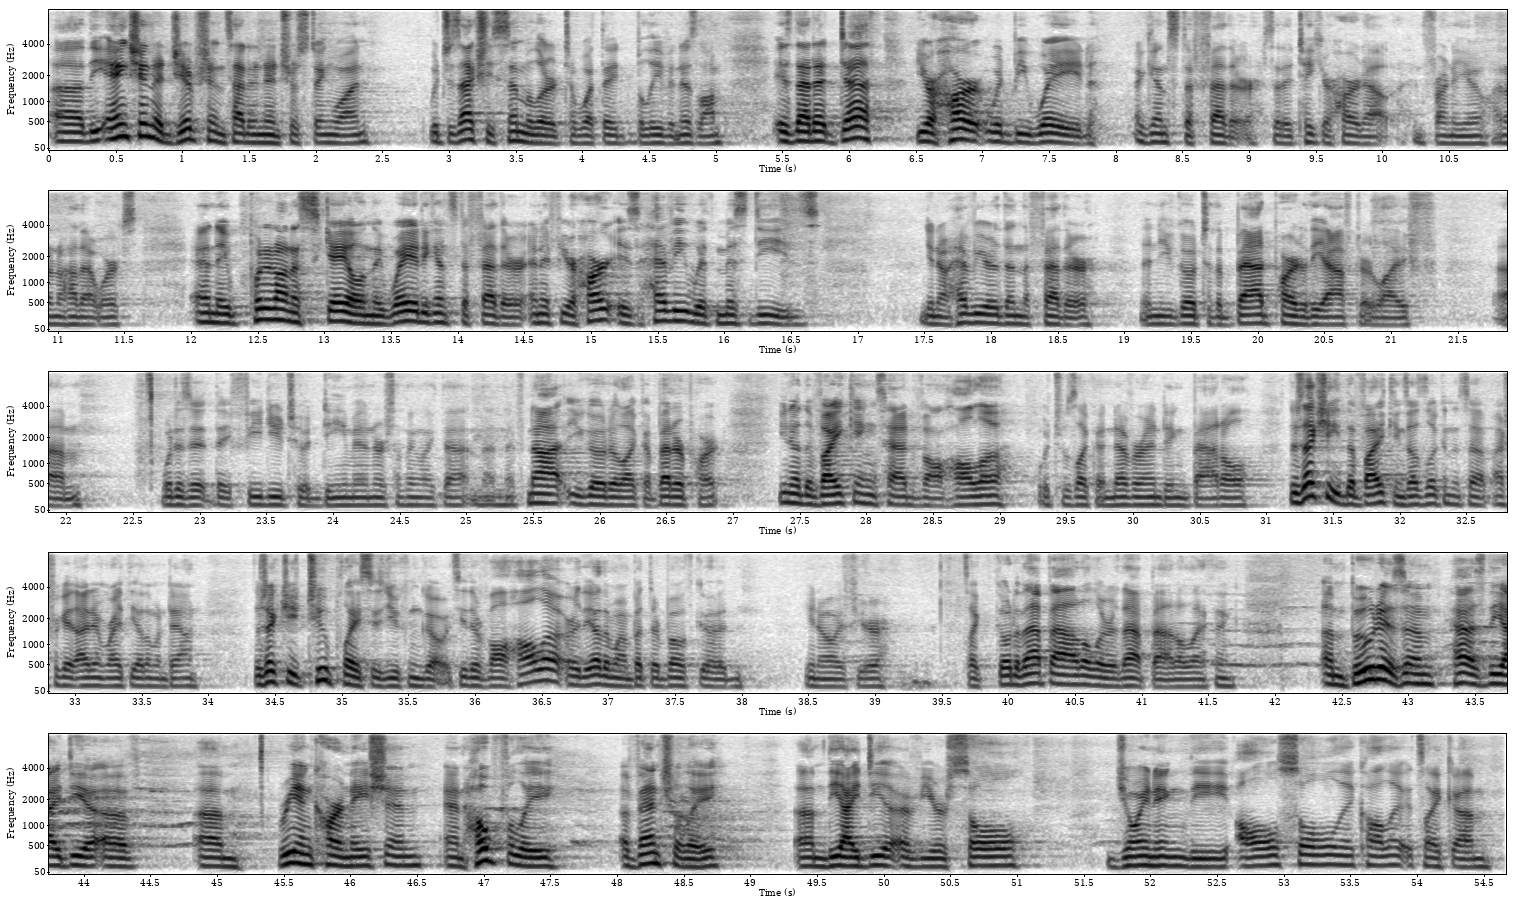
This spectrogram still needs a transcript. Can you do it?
Uh, the ancient Egyptians had an interesting one, which is actually similar to what they believe in Islam, is that at death, your heart would be weighed against a feather. So they take your heart out in front of you. I don't know how that works. And they put it on a scale and they weigh it against a feather. And if your heart is heavy with misdeeds, you know, heavier than the feather, then you go to the bad part of the afterlife. Um, what is it? They feed you to a demon or something like that. And then if not, you go to like a better part. You know, the Vikings had Valhalla, which was like a never ending battle. There's actually the Vikings, I was looking this up. I forget, I didn't write the other one down. There's actually two places you can go. It's either Valhalla or the other one, but they're both good. You know, if you're, it's like go to that battle or that battle, I think. Um, Buddhism has the idea of um, reincarnation and hopefully, eventually, um, the idea of your soul joining the all soul, they call it. It's like um,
